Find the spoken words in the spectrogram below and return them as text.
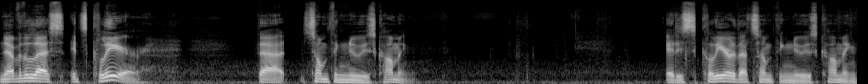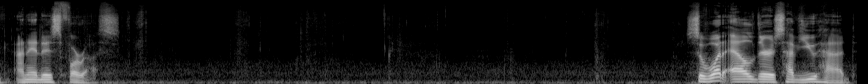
Nevertheless, it's clear that something new is coming. It is clear that something new is coming, and it is for us. So, what elders have you had?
